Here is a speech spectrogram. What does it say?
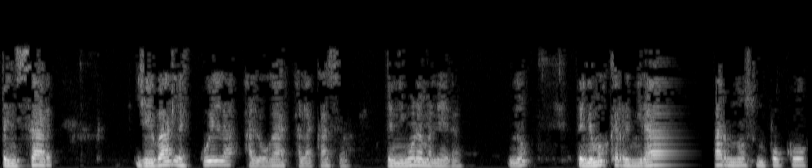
pensar llevar la escuela al hogar, a la casa, de ninguna manera, ¿no? Tenemos que remirarnos un poco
